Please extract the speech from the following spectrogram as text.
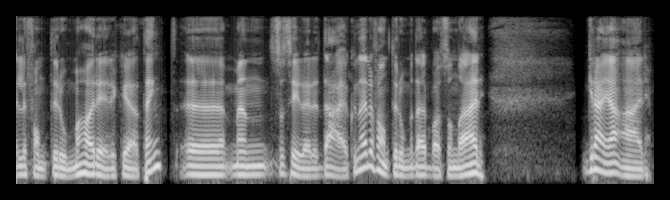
elefant i rommet, har Erik og jeg tenkt. Eh, men så sier dere det er jo ikke en elefant i rommet, det er bare sånn det er. Greia er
